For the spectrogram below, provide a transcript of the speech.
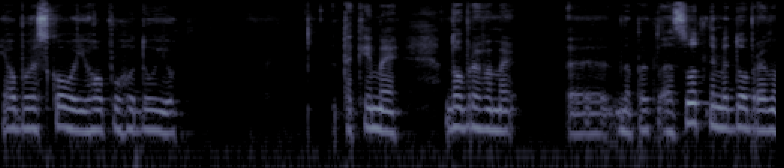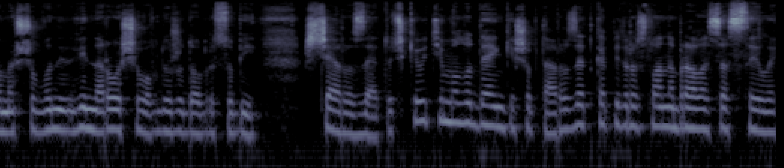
Я обов'язково його погодую такими добривими, наприклад, азотними добривами, щоб вони, він нарощував дуже добре собі ще розеточки, оті молоденькі, щоб та розетка підросла, набралася сили.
